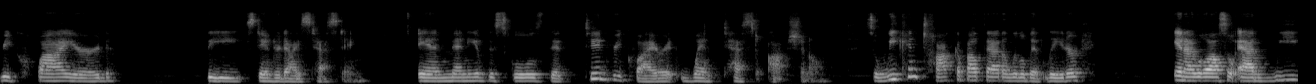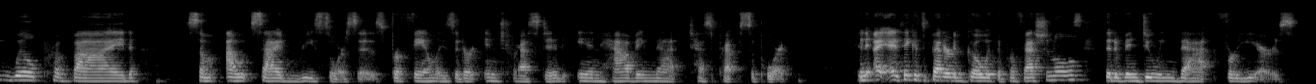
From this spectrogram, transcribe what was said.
required the standardized testing. And many of the schools that did require it went test optional. So we can talk about that a little bit later. And I will also add, we will provide some outside resources for families that are interested in having that test prep support. And I, I think it's better to go with the professionals that have been doing that for years.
